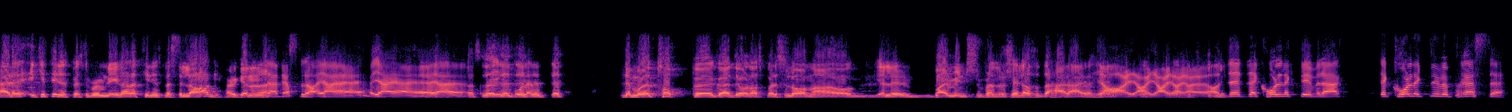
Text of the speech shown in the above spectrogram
Er det ikke tidenes beste Premier League-lag, Det er tidenes beste lag? Er du ikke enig i Det det? er beste lag. Ja, ja, ja. ja. Altså, det, det, det, det, må jo toppe Guardiolas Barcelona eller Bayern München for den saks skyld. Altså, det her er jo helt Ja, ja, ja. ja, ja. Det, det kollektive der. Det kollektive presset.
